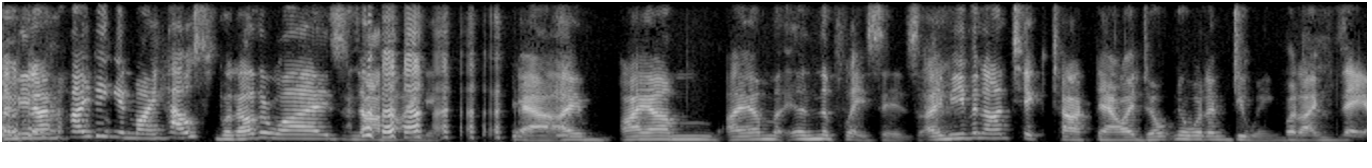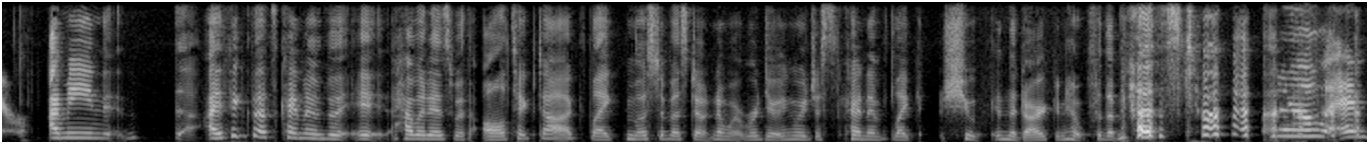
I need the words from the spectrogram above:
I mean, I'm hiding in my house, but otherwise not hiding. yeah, I I am I am in the places. I'm even on TikTok now. I don't know what I'm doing, but I'm there. I mean, I think that's kind of it, how it is with all TikTok. Like most of us don't know what we're doing. We just kind of like shoot in the dark and hope for the best. well, and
